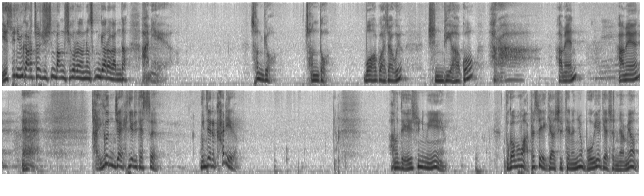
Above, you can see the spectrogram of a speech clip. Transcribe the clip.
예수님이 가르쳐 주신 방식으로 나는 선교하러 간다. 아니에요. 선교, 전도, 뭐 하고 하자고요? 준비하고 하라. 아멘. 아멘. 예. 네. 자, 이건 이제 해결이 됐어요. 문제는 칼이에요. 아, 근데 예수님이 누가 보면 앞에서 얘기하실 때는요, 뭐 얘기하셨냐면,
